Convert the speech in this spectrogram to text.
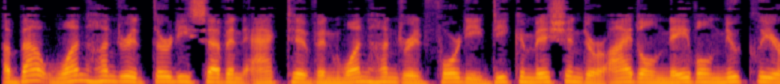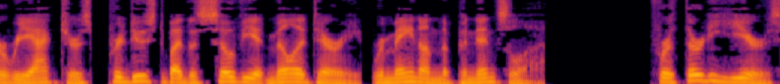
About 137 active and 140 decommissioned or idle naval nuclear reactors, produced by the Soviet military, remain on the peninsula. For 30 years,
